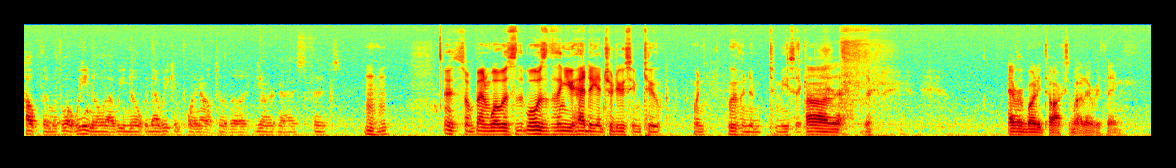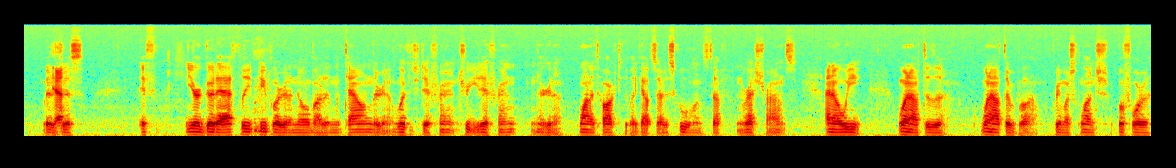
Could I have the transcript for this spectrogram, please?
help them with what we know that we know, but that we can point out to the younger guys to fix. hmm So Ben, what was the, what was the thing you had to introduce him to when moving to, to Mesick? Uh, the, the, everybody talks about everything. They're Yeah. just if you're a good athlete, people are gonna know about it in the town. They're gonna look at you different, treat you different, and they're gonna want to talk to you like outside of school and stuff in restaurants. I know we went out to the went out to uh, pretty much lunch before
